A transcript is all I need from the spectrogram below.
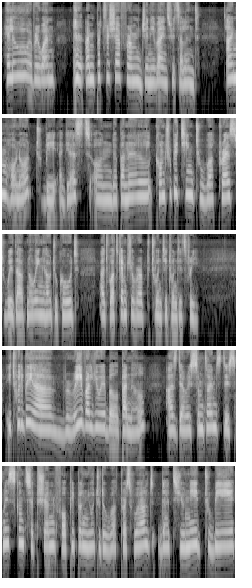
Hello, everyone. I'm Patricia from Geneva in Switzerland. I'm honored to be a guest on the panel contributing to WordPress without knowing how to code at WordCamp Europe 2023. It will be a very valuable panel as there is sometimes this misconception for people new to the WordPress world that you need to be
